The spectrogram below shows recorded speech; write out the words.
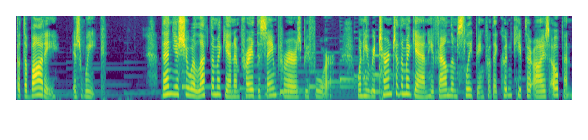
but the body is weak. Then Yeshua left them again and prayed the same prayers before. When he returned to them again, he found them sleeping, for they couldn't keep their eyes open,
